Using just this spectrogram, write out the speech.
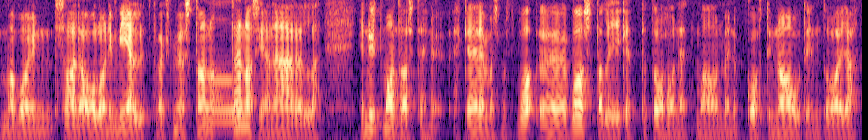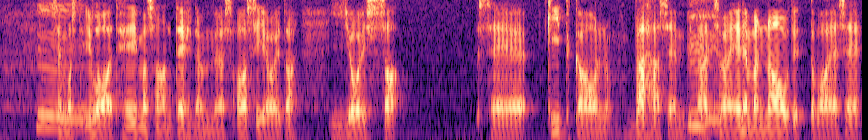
mä voin saada oloni miellyttäväksi myös tämän, oh. tämän asian äärellä. Ja nyt mä oon taas tehnyt ehkä enemmän semmoista va- vastaliikettä tohon, että mä oon mennyt kohti nautintoa ja hmm. semmoista iloa, että hei mä saan tehdä myös asioita, joissa se kitka on vähäisempi mm. tai että se on enemmän nautittavaa ja se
